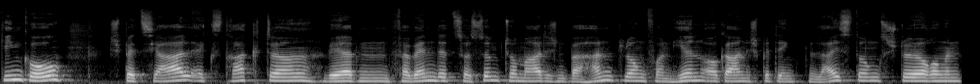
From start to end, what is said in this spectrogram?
Ginkgo Spezialextrakte werden verwendet zur symptomatischen Behandlung von hirnorganisch bedingten Leistungsstörungen.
